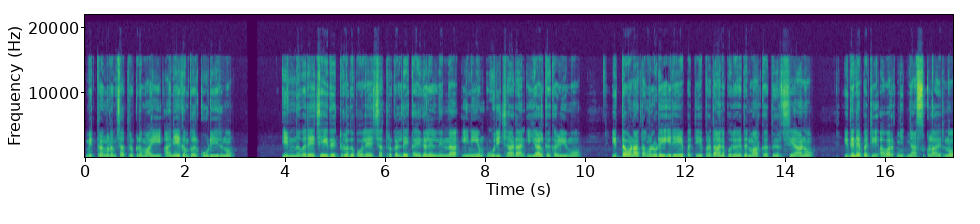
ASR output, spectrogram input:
മിത്രങ്ങളും ശത്രുക്കളുമായി അനേകം പേർ കൂടിയിരുന്നു. ഇന്നുവരെ ചെയ്തിട്ടുള്ളതുപോലെ ശത്രുക്കളുടെ കൈകളിൽ നിന്ന് ഇനിയും ഊരിച്ചാടാൻ ഇയാൾക്ക് കഴിയുമോ? ഇത്തവണ തങ്ങളുടെ ഇരയെപ്പറ്റി പ്രധാന പുരോഹിതന്മാർക്ക് തീർച്ചയാണോ? ഇതിനെപ്പറ്റി അവർ ജിജ്ഞാസുക്കളായിരുന്നു.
